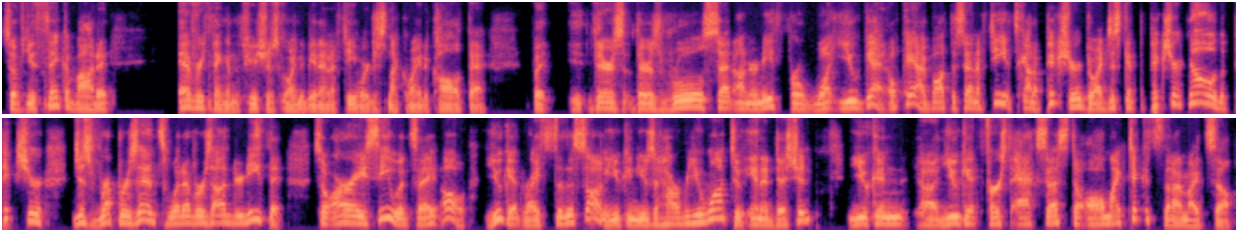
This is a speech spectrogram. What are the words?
So if you think about it, everything in the future is going to be an NFT. We're just not going to call it that. But there's there's rules set underneath for what you get. Okay i bought this nft it's got a picture do i just get the picture? No the picture just represents whatever's underneath it. So rac would say oh you get rights to the song you can use it however you want to. In addition you can uh, you get first access to all my tickets that i might sell.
